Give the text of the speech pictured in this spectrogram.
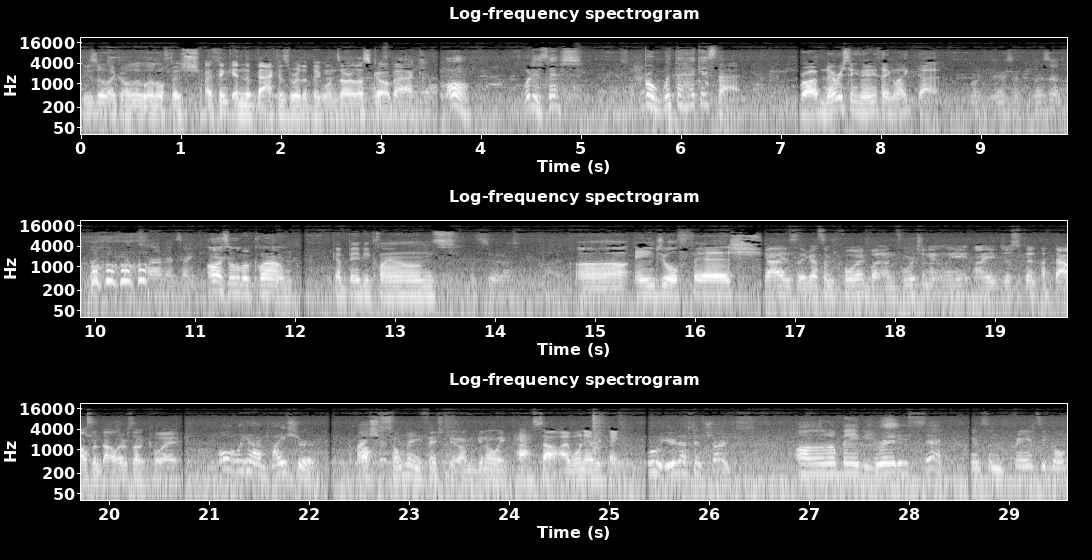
These are like all the little fish. I think in the back is where the big ones are. Let's go back. Oh, what is this? Bro, what the heck is that? Bro, I've never seen anything like that. Look, there's a, there's a, a clown that's like, Oh, it's a little clown. Got baby clowns. let's see what else. Uh, angel fish. Guys, they got some koi, but unfortunately, I just spent a thousand dollars on koi. Oh, look at that bichir. Oh, so many fish, dude. I'm gonna like pass out. I want everything. Ooh, iridescent sharks. Oh, little babies. Pretty sick. And some fancy gold.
